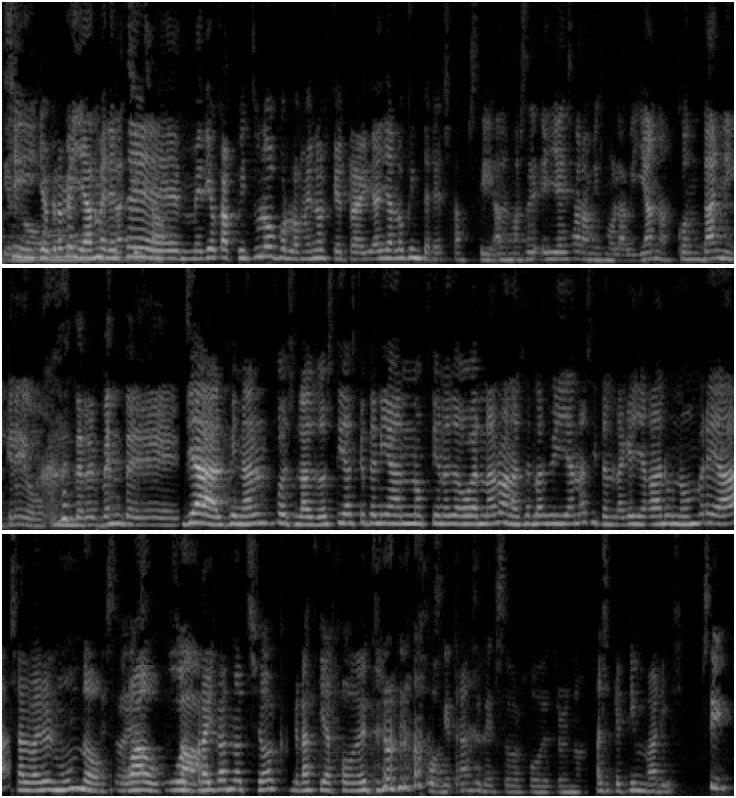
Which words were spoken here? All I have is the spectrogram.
Sí, entiendo. yo creo que ya merece medio capítulo, por lo menos, que realidad ya lo que interesa. Sí, además de- ella es ahora mismo la villana. Con Dani, creo. De repente. Ya, al final, pues las dos tías que tenían opciones de gobernar van a ser las villanas y tendrá que llegar un hombre a salvar el mundo. Eso es. wow, surprise but not shock. Gracias, Juego de Tronos. Joder, qué transgresor Juego de Tronos. Así que Team Varys. Sí,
